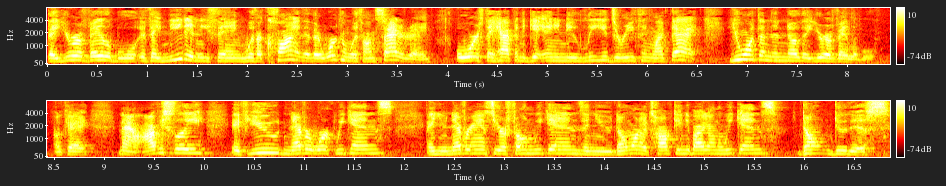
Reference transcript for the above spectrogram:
that you're available if they need anything with a client that they're working with on Saturday, or if they happen to get any new leads or anything like that. You want them to know that you're available. Okay. Now, obviously, if you never work weekends and you never answer your phone weekends and you don't want to talk to anybody on the weekends, don't do this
